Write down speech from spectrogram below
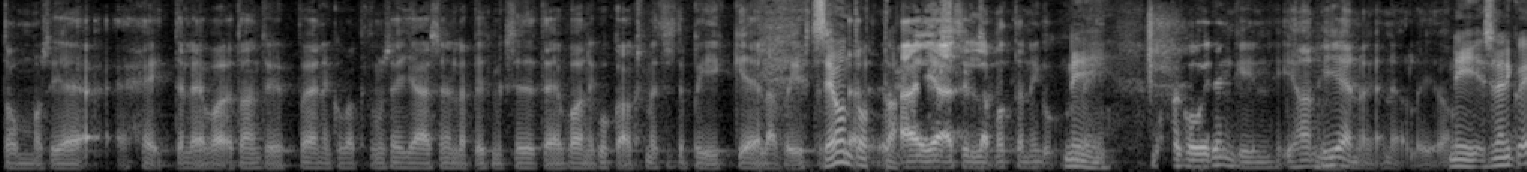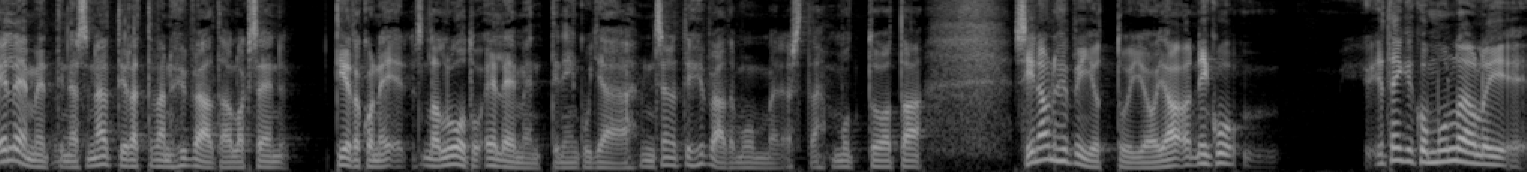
tommosia ja heittelee vaan jotain tyyppejä niin kuin vaikka tämmöisen jääsen läpi, että miksi se tee vaan niin kuin metristä piikkiä läpi. Se on totta. Jää sillä, mutta, niin kuin, niin. Niin, mutta kuitenkin ihan mm. hienoja ne oli jo. Niin, se niin kuin elementtinä se näytti yllättävän hyvältä ollakseen tietokone luotu elementti niin kuin jää, niin se näytti hyvältä mun mielestä. Mutta tuota, siinä on hyvin juttu jo, ja niin kuin, jotenkin kun mulle oli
